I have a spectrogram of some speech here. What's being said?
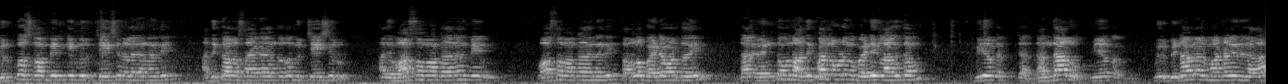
విర్కోస్ కంపెనీకి మీరు చేసిన లేదనేది అధికారుల సహకారంతో మీరు చేసిరు అది వాస్తవమా కాదనేది మేము వాస్తవమా కాదనేది త్వరలో బయటపడుతుంది. దాని వెనుక ఉన్న అధికారులు కూడా బయటికి లాగుతాం. మీ యొక్క దందాలు మీ యొక్క మీరు బినామీలు మాట్లాడారు కదా?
